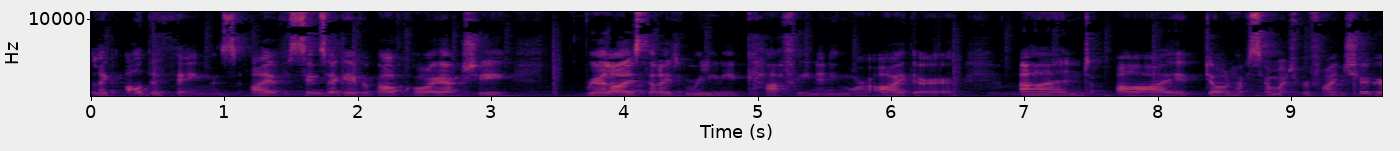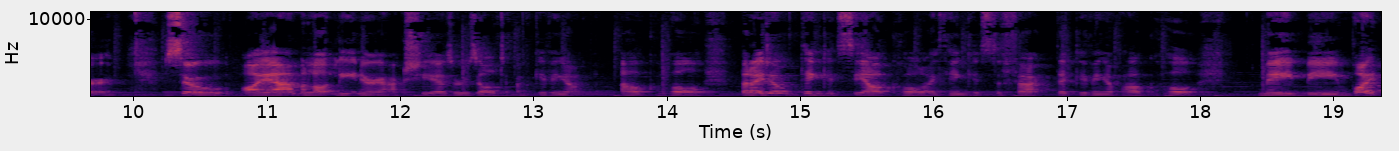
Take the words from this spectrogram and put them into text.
like other things. I've, since I gave up alcohol, I actually realized that I didn't really need caffeine anymore either and I don't have so much refined sugar. So I am a lot leaner actually as a result of giving up alcohol, but I don't think it's the alcohol. I think it's the fact that giving up alcohol made me quite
